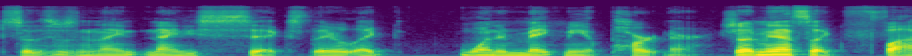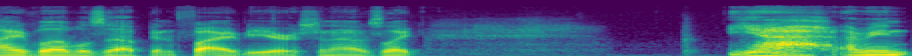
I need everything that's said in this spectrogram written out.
so this was in 96. They were like wanted to make me a partner. So I mean that's like five levels up in five years, and I was like, yeah, I mean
